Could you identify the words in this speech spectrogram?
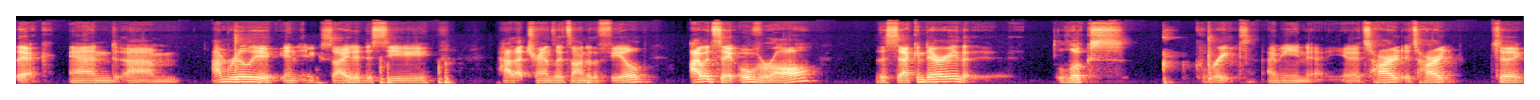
thick, and um, I'm really excited to see how that translates onto the field. I would say overall, the secondary that looks great. I mean, it's hard. It's hard to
